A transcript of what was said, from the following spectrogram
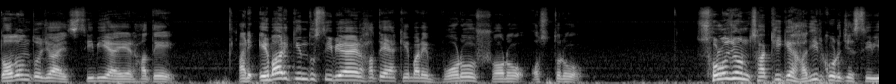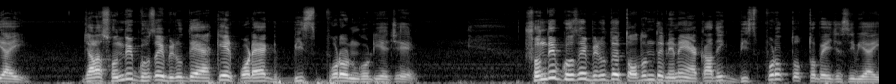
তদন্ত যায় সিবিআইয়ের হাতে। আর এবার কিন্তু সিবিআইয়ের হাতে একেবারে বড় সড় অস্ত্র। ষোলো জন সাক্ষীকে হাজির করেছে সিবিআই, যারা সন্দীপ ঘোষের বিরুদ্ধে একের পর এক বিস্ফোরণ ঘটিয়েছে। সন্দীপ ঘোষের বিরুদ্ধে তদন্তে নেমে একাধিক বিস্ফোরক তথ্য পেয়েছে সিবিআই।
